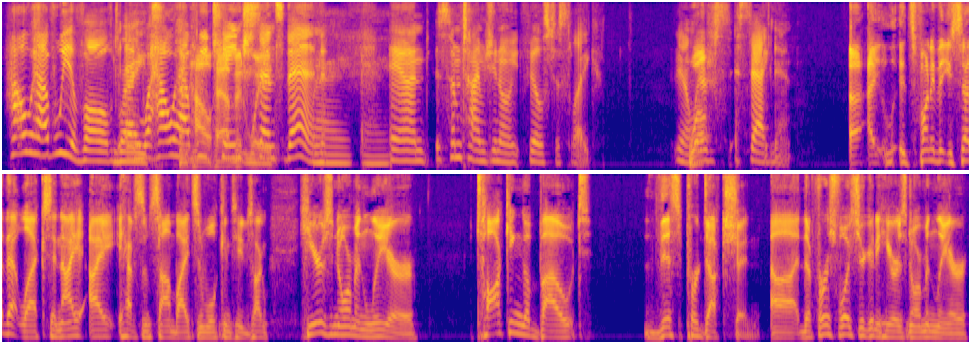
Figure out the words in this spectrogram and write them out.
How have we evolved? And how have And we changed we? since then? Right, right. And sometimes, you know, it feels just like, you know, Well- we're stagnant. Uh, I, it's funny that you said that, Lex, and I, I have some sound bites, and we'll continue talking. Here's Norman Lear talking about this production. Uh, the first voice you're going to hear is Norman Lear,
